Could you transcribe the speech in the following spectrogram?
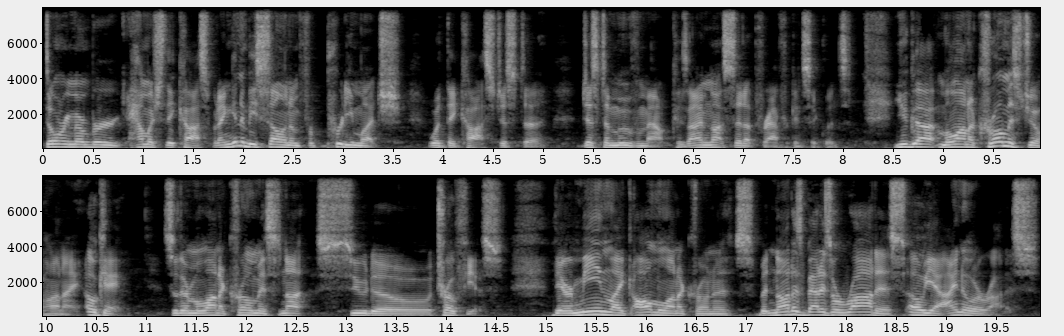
don't remember how much they cost, but I'm going to be selling them for pretty much what they cost just to just to move them out because I'm not set up for African cichlids. You got Melanochromis johanni. Okay, so they're Melanochromis, not Pseudotropheus. They're mean like all Melanochromis, but not as bad as auratus. Oh yeah, I know auratus.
